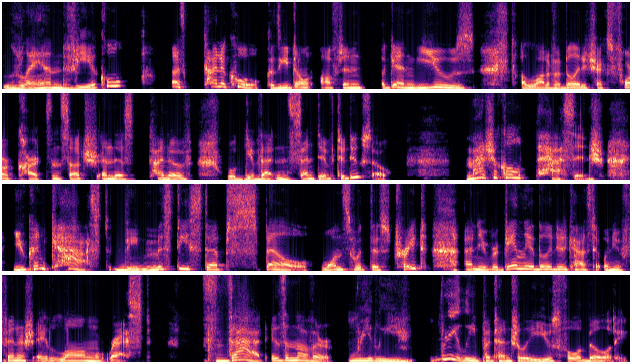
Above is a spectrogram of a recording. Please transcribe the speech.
land vehicle that's kind of cool because you don't often, again, use a lot of ability checks for carts and such, and this kind of will give that incentive to do so. Magical Passage. You can cast the Misty Step spell once with this trait, and you regain the ability to cast it when you finish a long rest that is another really, really potentially useful ability.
